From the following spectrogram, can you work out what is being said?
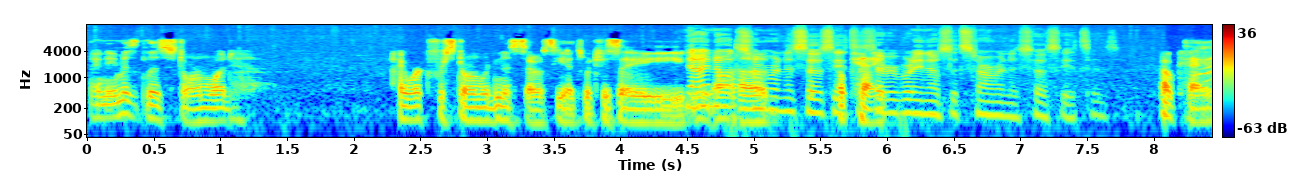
my name is Liz Stormwood. I work for Stormwood and Associates, which is a. Yeah, I know what uh, Storm and Associates is. okay. Everybody knows what Stormwood and Associates is. Okay.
